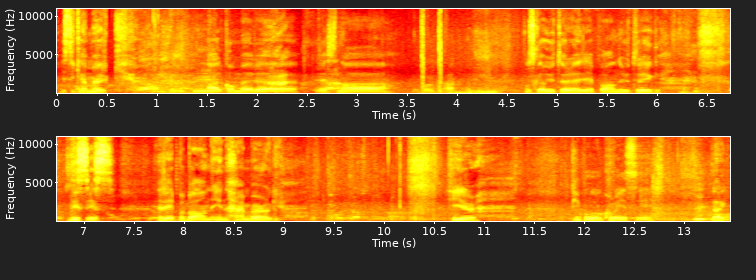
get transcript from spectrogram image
hvis det ikke er mørk. Her kommer eh, resten av folka. Nå skal vi utgjøre repabanen utrygg. This is repabanen in Hamburg. Here, people go crazy. Like,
